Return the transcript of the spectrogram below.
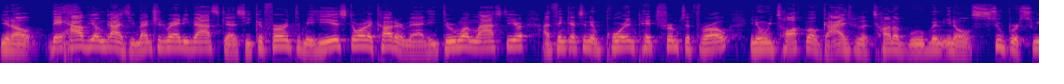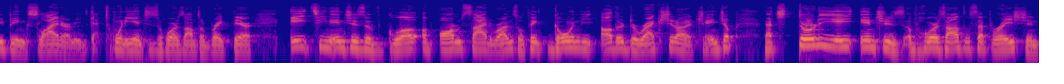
you know, they have young guys. You mentioned Randy Vasquez. He confirmed to me he is throwing a cutter, man. He threw one last year. I think that's an important pitch for him to throw. You know, we talk about guys with a ton of movement, you know, super sweeping slider. I mean, he's got 20 inches of horizontal break there, 18 inches of glove of arm side run. So think going the other direction on a changeup. That's 38 inches of horizontal separation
